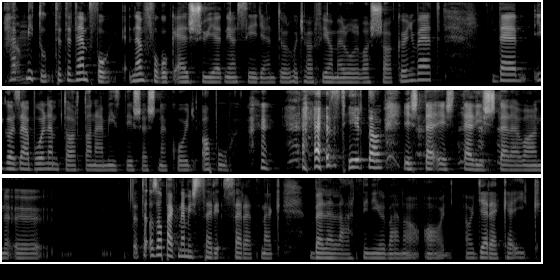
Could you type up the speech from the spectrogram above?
Hát nem? mit tud, tehát nem, fog, nem fogok elsüllyedni a szégyentől, hogyha a fiam elolvassa a könyvet, de igazából nem tartanám ízdésesnek, hogy apu, ezt írtam, és, te, és tel is tele van ö, tehát az apák nem is szeretnek belelátni nyilván a, a, a gyerekeik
